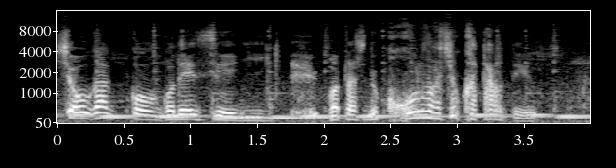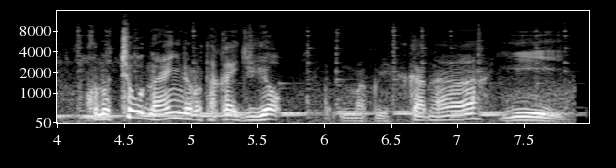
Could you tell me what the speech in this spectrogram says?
小学校5年生に私の志を語るというこの超難易度の高い授業うまくいくかな？イエ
